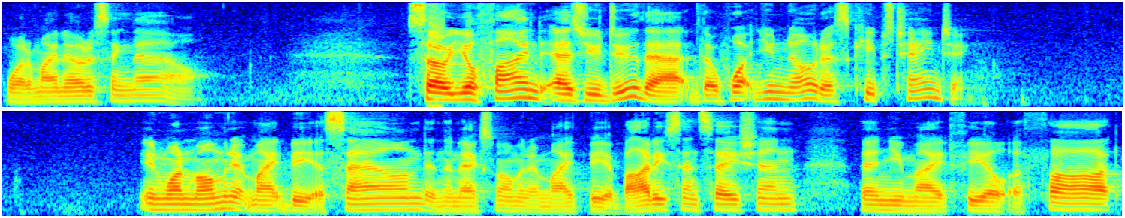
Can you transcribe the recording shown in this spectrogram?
What am I noticing now? So you'll find as you do that that what you notice keeps changing. In one moment, it might be a sound, in the next moment, it might be a body sensation, then you might feel a thought,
